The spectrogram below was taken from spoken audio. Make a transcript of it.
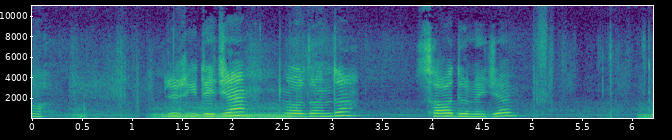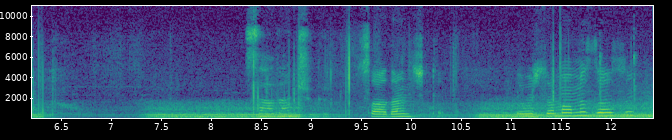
Ah. Düz gideceğim. Oradan da sağa döneceğim. Sağdan çıkın. Sağdan çıkın. Yavaşlamamız lazım.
